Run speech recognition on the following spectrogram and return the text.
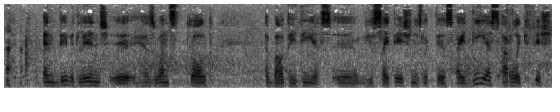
and David Lynch uh, has once told about ideas. His citation is like this: "Ideas are like fish.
